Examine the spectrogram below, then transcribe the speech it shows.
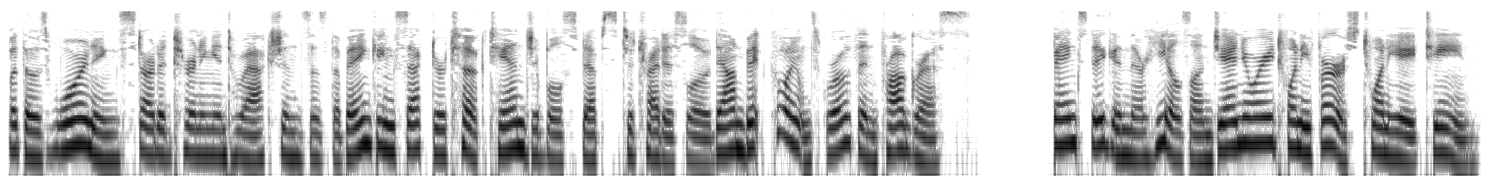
But those warnings started turning into actions as the banking sector took tangible steps to try to slow down Bitcoin's growth and progress. Banks dig in their heels on January 21, 2018.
